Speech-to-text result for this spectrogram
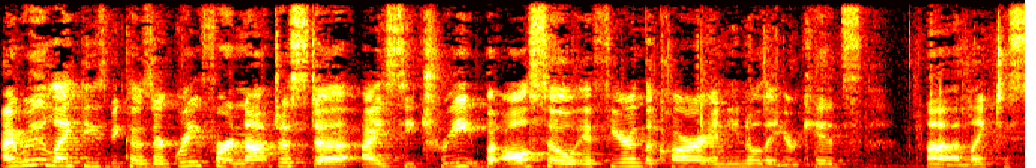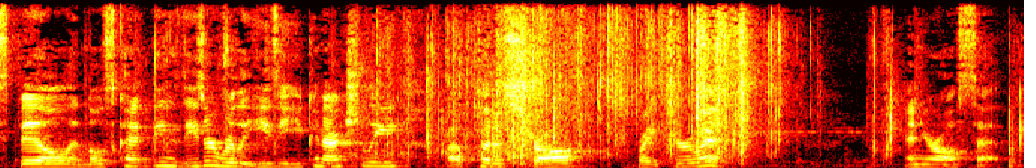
I really like these because they're great for not just a icy treat, but also if you're in the car and you know that your kids uh, like to spill and those kind of things. These are really easy. You can actually uh, put a straw right through it and you're all set.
